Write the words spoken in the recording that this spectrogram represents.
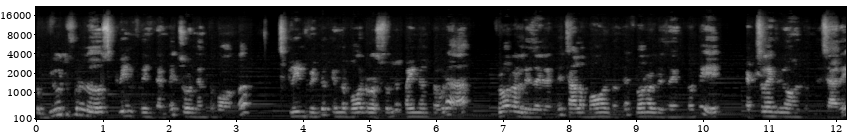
బ్యూటిఫుల్ స్క్రీన్ ప్రింట్ అండి. చూడండి ఎంత బాగుందో. స్క్రీన్ ప్రింట్ కింద బోర్డర్ వస్తుంది. పైన అంతా కూడా ఫ్లోరల్ డిజైన్ అండి చాలా బాగుంటుంది. ఫ్లోరల్ డిజైన్ తోటి ఎక్సలెంట్గా ఉంటుంది సారీ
